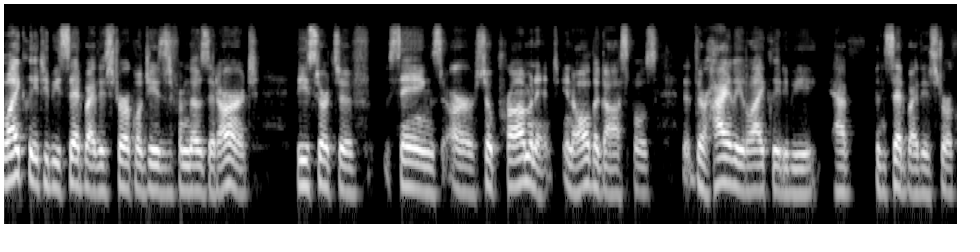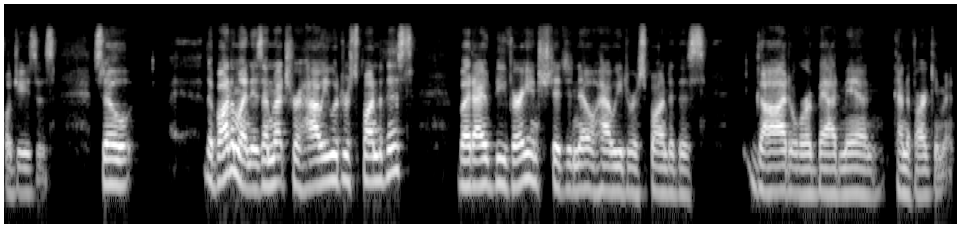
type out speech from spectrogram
likely to be said by the historical Jesus from those that aren't, these sorts of sayings are so prominent in all the gospels that they're highly likely to be have been said by the historical Jesus. So the bottom line is I'm not sure how he would respond to this, but I'd be very interested to know how he'd respond to this God or a bad man kind of argument.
